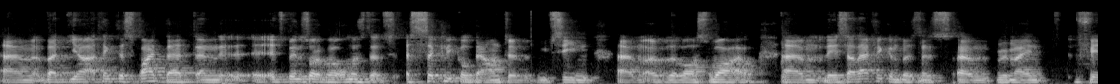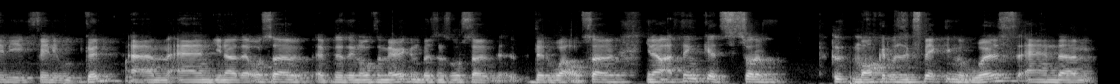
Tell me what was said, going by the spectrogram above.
Um, but you know, I think despite that, and it's been sort of almost a, a, cyclical downturn that we've seen um, over the last while. Um, the South African business um, remained fairly fairly good, um, and you know, they also the North American business also did well. So you know, I think it's sort of the market was expecting the worst, and um,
